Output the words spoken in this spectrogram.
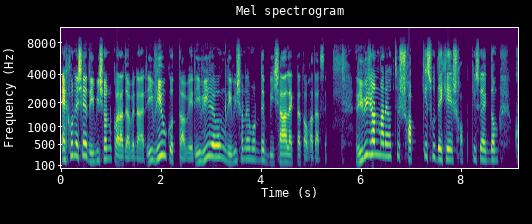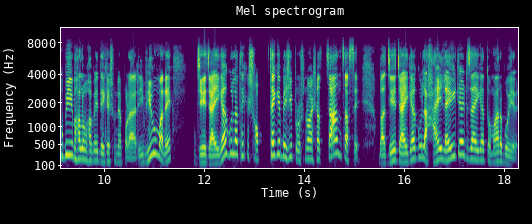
এখন এসে রিভিশন করা যাবে না। রিভিউ করতে হবে। রিভিউ এবং রিভিশনের মধ্যে বিশাল একটা তফাৎ আছে। রিভিশন মানে হচ্ছে সবকিছু দেখে সবকিছু একদম খুবই ভালোভাবে দেখে শুনে পড়া। রিভিউ মানে যে জায়গাগুলা থেকে সব থেকে বেশি প্রশ্ন আসার চান্স আছে বা যে জায়গাগুলা হাইলাইটেড জায়গা তোমার বইয়ের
